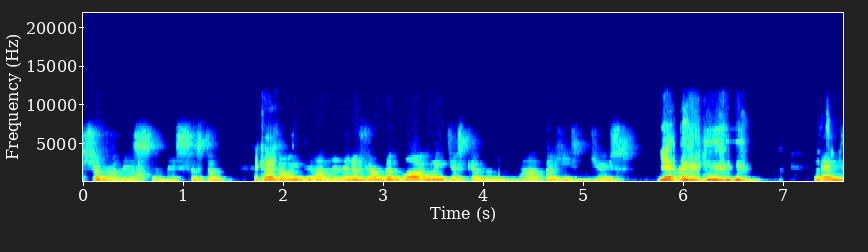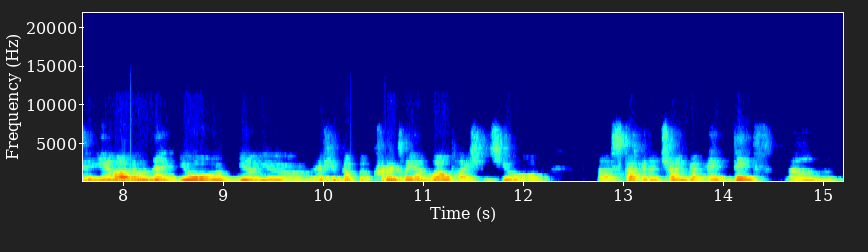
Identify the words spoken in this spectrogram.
sugar in this in their system. Okay. So we, and if they're a bit low, we just give them uh, bickies and juice. Yeah. And you know, other than that, you're, you know, you're if you've got critically unwell patients, you're uh, stuck in a chamber at depth. Um,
